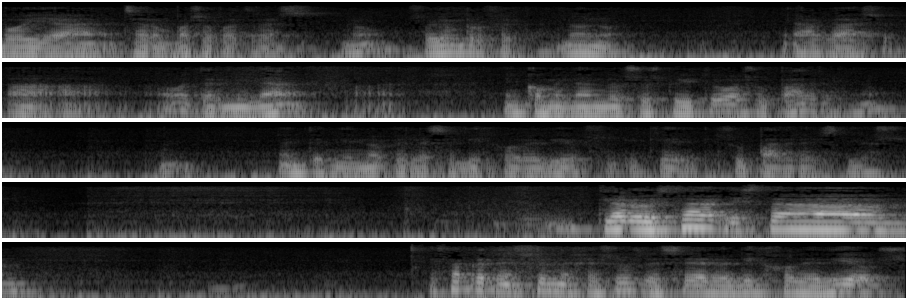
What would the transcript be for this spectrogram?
voy a echar un paso para atrás, ¿no? Soy un profeta. No, no. Hagas, a, a, termina encomendando su espíritu a su Padre, ¿no? Entendiendo que Él es el Hijo de Dios y que su Padre es Dios. Claro, esta, esta, esta pretensión de Jesús de ser el Hijo de Dios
